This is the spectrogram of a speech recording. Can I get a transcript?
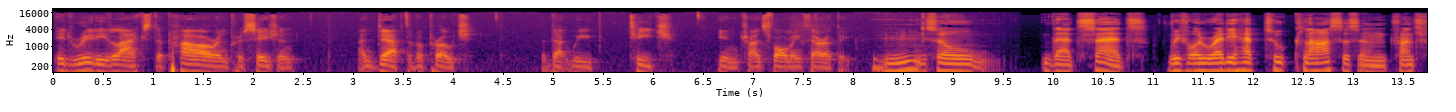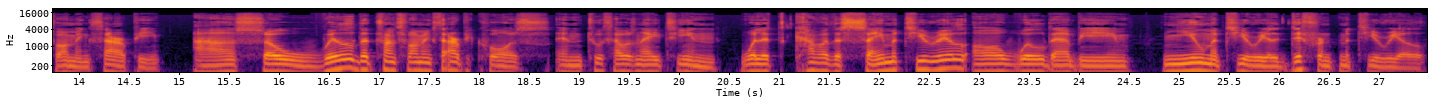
it really lacks the power and precision and depth of approach that we teach in transforming therapy. Mm, so, that said, we've already had two classes in transforming therapy. Uh, so, will the transforming therapy course in 2018 will it cover the same material or will there be new material, different material?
